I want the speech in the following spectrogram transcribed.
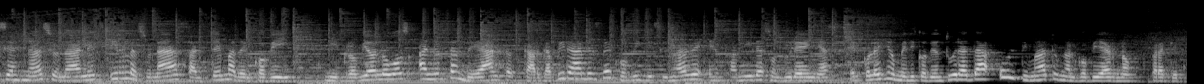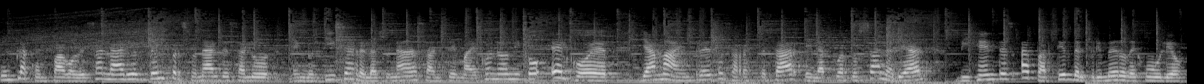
Noticias nacionales y relacionadas al tema del COVID. Microbiólogos alertan de altas cargas virales de COVID-19 en familias hondureñas. El Colegio Médico de Honduras da ultimátum al gobierno para que cumpla con pago de salarios del personal de salud. En noticias relacionadas al tema económico, el COEP llama a empresas a respetar el acuerdo salarial vigentes a partir del 1 de julio.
